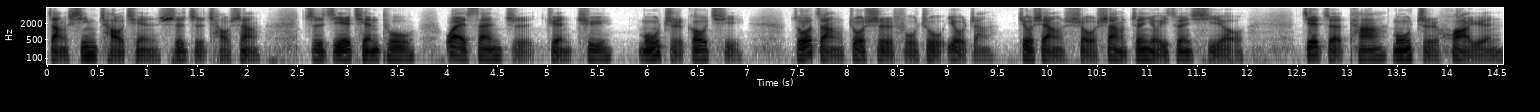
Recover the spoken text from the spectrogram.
掌心朝前，食指朝上，指节前凸，外三指卷曲，拇指勾起，左掌做事扶住右掌。就像手上真有一尊戏偶，接着他拇指画圆，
